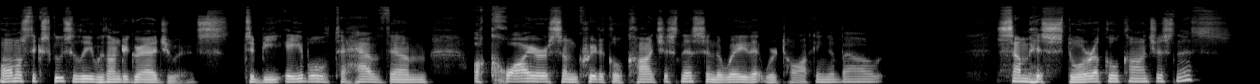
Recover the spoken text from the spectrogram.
almost exclusively with undergraduates, to be able to have them acquire some critical consciousness in the way that we're talking about, some historical consciousness,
